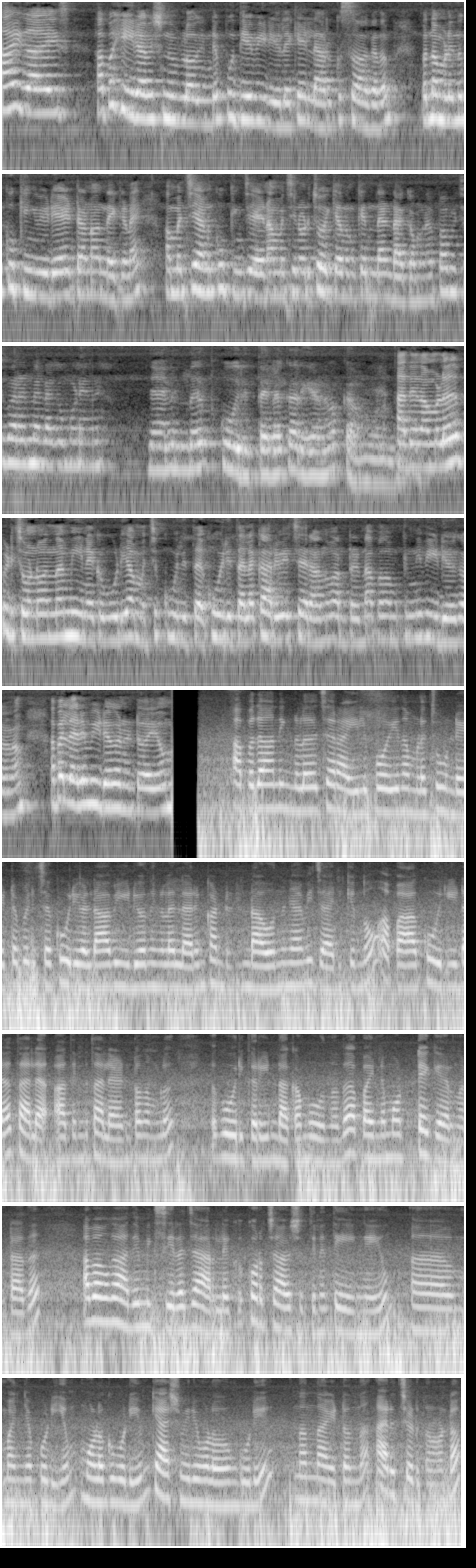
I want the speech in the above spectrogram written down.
Hi guys അപ്പോൾ ഹീര വിഷ്ണു വ്ളോഗിന്റെ പുതിയ വീഡിയോയിലേക്ക് എല്ലാവർക്കും സ്വാഗതം. അപ്പോൾ നമ്മളിന്ന് കുക്കിംഗ് വീഡിയോ ആയിട്ടാണ് വന്നേക്കണേ. അമ്മച്ചിയാണ് കുക്കിംഗ് ചെയ്യണം അമ്മച്ചിനോട് ചോദിക്കാം നമുക്ക് എന്താ ഉണ്ടാക്കാൻ പോണേ? അപ്പോൾ അമ്മച്ചി പറയാൻ എന്താ ഉണ്ടാക്കാൻ പോണേന്ന് കൂരിത്തല കറിയാണ് വെക്കാൻ പോകുന്നത് അതെ നമ്മൾ പിടിച്ചോണ്ട് വന്ന മീനൊക്കെ കൂടി അമ്മച്ചി കൂലിത്ത കൂരിത്തല കറി വെച്ച് തരാമെന്ന് പറഞ്ഞിട്ടുണ്ട്. അപ്പോൾ നമുക്ക് ഇനി വീഡിയോ കാണാം. അപ്പോൾ എല്ലാവരും വീഡിയോ കണ്ടിട്ട് പോയോ? അപ്പോൾ ഇതാ നിങ്ങൾ ചെറയിൽ പോയി നമ്മൾ ചൂണ്ടയിട്ട് പിടിച്ച കൂരികളുടെ ആ വീഡിയോ നിങ്ങളെല്ലാവരും കണ്ടിട്ടുണ്ടാവുമെന്ന് ഞാൻ വിചാരിക്കുന്നു. അപ്പോൾ ആ കൂരിയുടെ തല അതിന്റെ തല കേട്ടോ നമ്മൾ കോരിക്കറി ഉണ്ടാക്കാൻ പോകുന്നത്. അപ്പോൾ അതിന്റെ മുട്ടയൊക്കെ ആയിരുന്നു അത്. അപ്പോൾ നമുക്ക് ആദ്യം മിക്സിയുടെ ജാറിലേക്ക് കുറച്ച് ആവശ്യത്തിന് തേങ്ങയും മഞ്ഞപ്പൊടിയും മുളക് പൊടിയും കാശ്മീരി മുളകും കൂടി നന്നായിട്ടൊന്ന് അരച്ചെടുക്കണം കേട്ടോ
